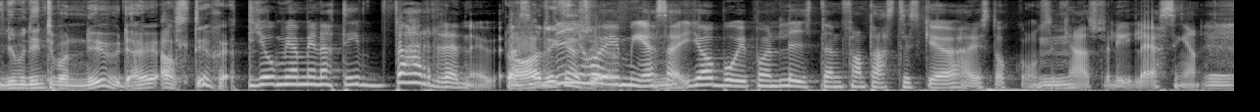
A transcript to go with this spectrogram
Jo men det är inte bara nu, det har ju alltid skett. Jo, men jag menar att det är värre nu. Ja, Alltså, det vi har. Mm. ju med så här, jag bor ju på en liten fantastisk ö här i Stockholm som kallas för Lilla Essingen. Mm.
